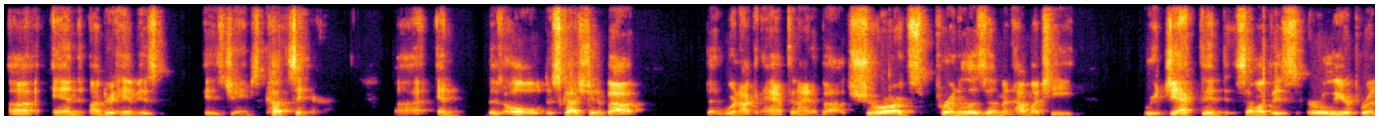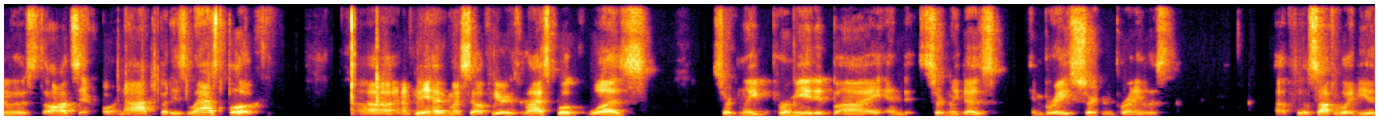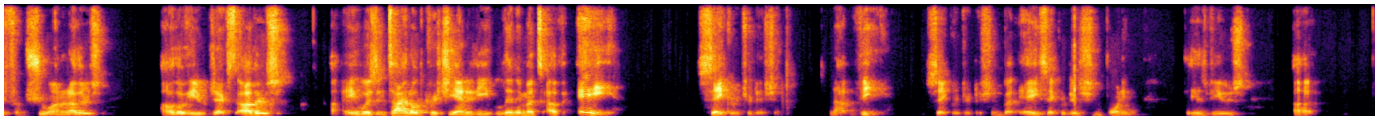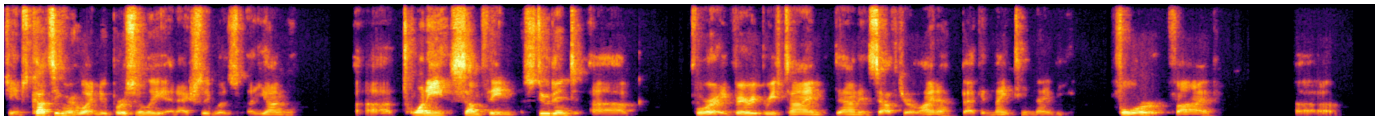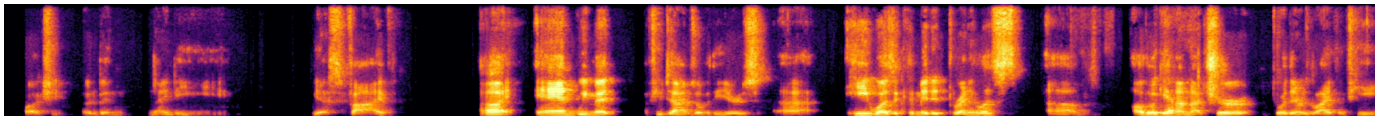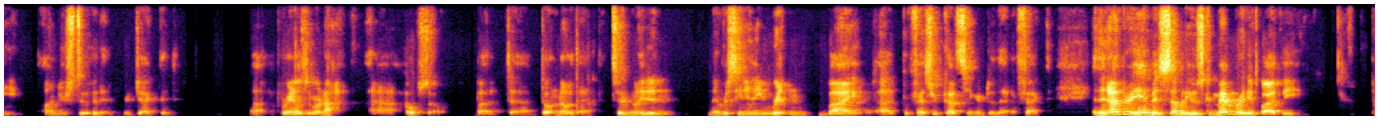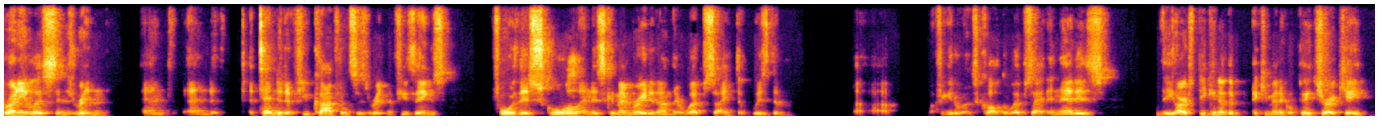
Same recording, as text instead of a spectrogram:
uh, and under him is is James Cutsinger. Uh, and there's a whole discussion about that we're not going to have tonight about Sherrard's perennialism and how much he rejected some of his earlier perennialist thoughts or not. But his last book, uh, and I'm getting ahead of myself here, his last book was certainly permeated by and certainly does embrace certain perennialist uh, philosophical ideas from Schuon and others, although he rejects others. Uh, it was entitled Christianity Lineaments of a Sacred Tradition, not the sacred tradition, but a sacred tradition, pointing to his views. Uh, James Cutsinger, who I knew personally and actually was a young 20 uh, something student uh, for a very brief time down in South Carolina back in 1994 5. Uh, well, actually, it would have been 90, yes, five. Uh, and we met a few times over the years. Uh, he was a committed perennialist. Um, although, again, I'm not sure toward the end of his life if he understood and rejected uh, perennialism or not. Uh, hope so, but uh, don't know that. Certainly didn't, never seen anything written by uh, Professor Cutsinger to that effect. And then under him is somebody who's commemorated by the perennialists and has written and and attended a few conferences, written a few things for this school, and is commemorated on their website, the Wisdom. Uh, I forget what it's called, the website, and that is the Archdeacon of the Ecumenical Patriarchate,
